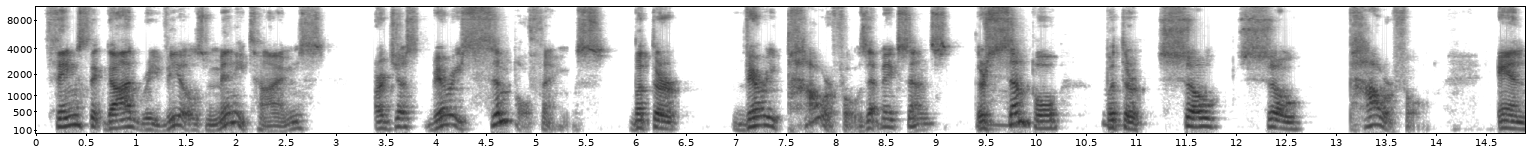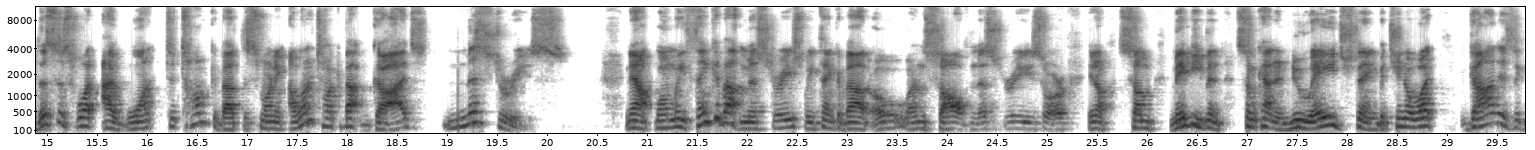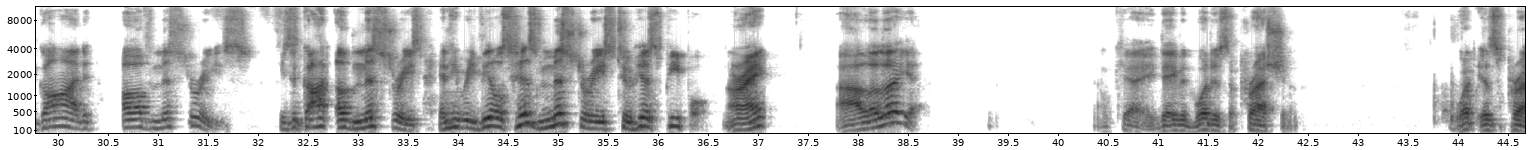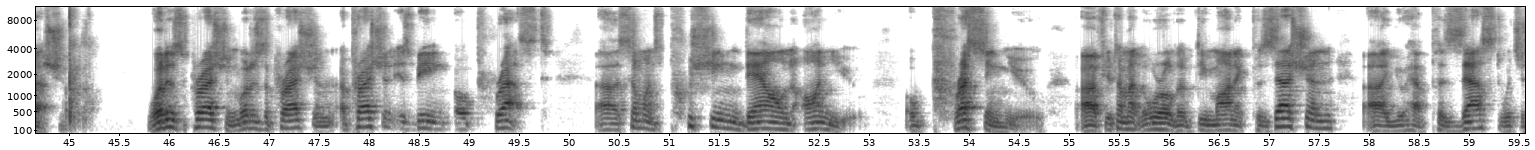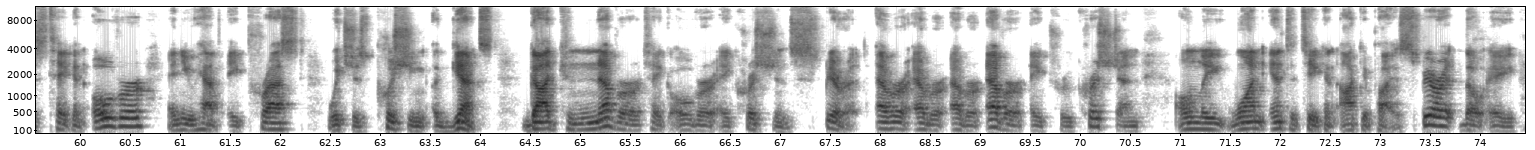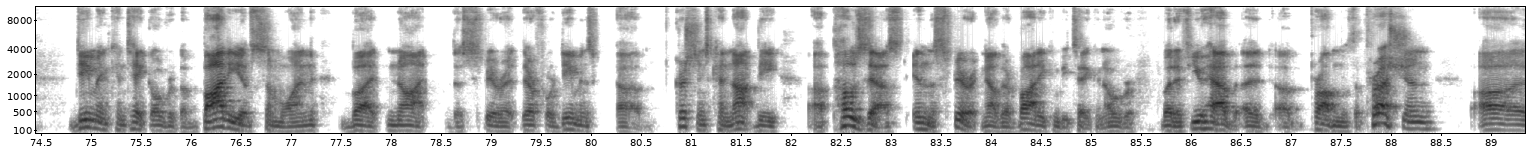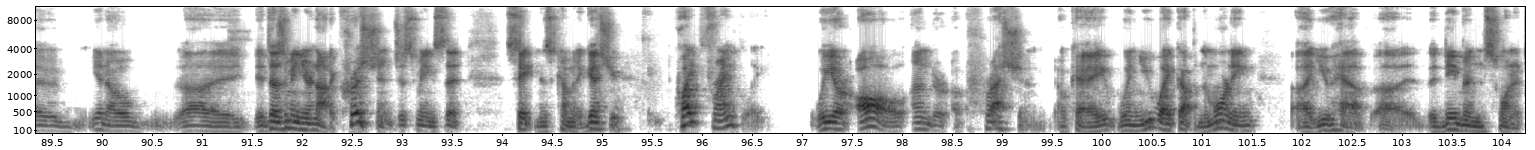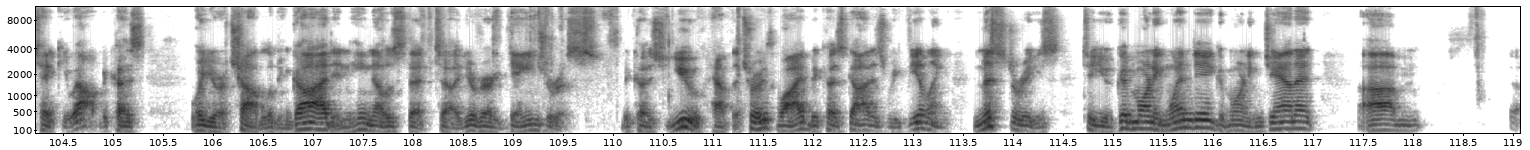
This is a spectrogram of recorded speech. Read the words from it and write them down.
things that God reveals, many times, are just very simple things, but they're very powerful. Does that make sense? They're mm-hmm. simple, but mm-hmm. they're so, so powerful. And this is what I want to talk about this morning. I want to talk about God's mysteries. Now, when we think about mysteries, we think about, oh, unsolved mysteries or, you know, some maybe even some kind of new age thing. But you know what? God is a God of mysteries. He's a God of mysteries, and he reveals his mysteries to his people. All right. Hallelujah. Okay, David, what is oppression? What is oppression? What is oppression? What is oppression? Oppression is being oppressed uh, someone's pushing down on you, oppressing you. Uh, if you're talking about the world of demonic possession, uh, you have possessed, which is taken over, and you have oppressed, which is pushing against. God can never take over a Christian spirit, ever, ever, ever, ever a true Christian. Only one entity can occupy a spirit, though a demon can take over the body of someone, but not the spirit. Therefore, demons, uh, Christians cannot be uh, possessed in the spirit. Now, their body can be taken over. But if you have a, a problem with oppression, uh, you know, uh, it doesn't mean you're not a Christian. It just means that Satan is coming against you. Quite frankly, we are all under oppression. Okay. When you wake up in the morning, uh, you have uh, the demons want to take you out because well, you're a child living God, and He knows that uh, you're very dangerous because you have the truth. Why? Because God is revealing mysteries to you. Good morning, Wendy. Good morning, Janet. Um,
